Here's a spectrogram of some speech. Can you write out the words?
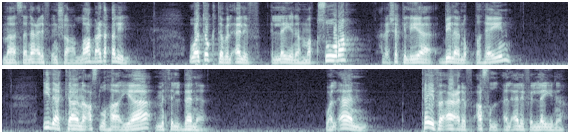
ما سنعرف إن شاء الله بعد قليل. وتكتب الألف اللينة مقصورة على شكل ياء بلا نقطتين. إذا كان أصلها ياء مثل بنى. والآن كيف أعرف أصل الألف اللينة؟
